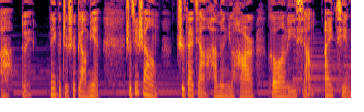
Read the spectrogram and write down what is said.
啊，对，那个只是表面，实际上是在讲寒门女孩渴望理想、爱情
